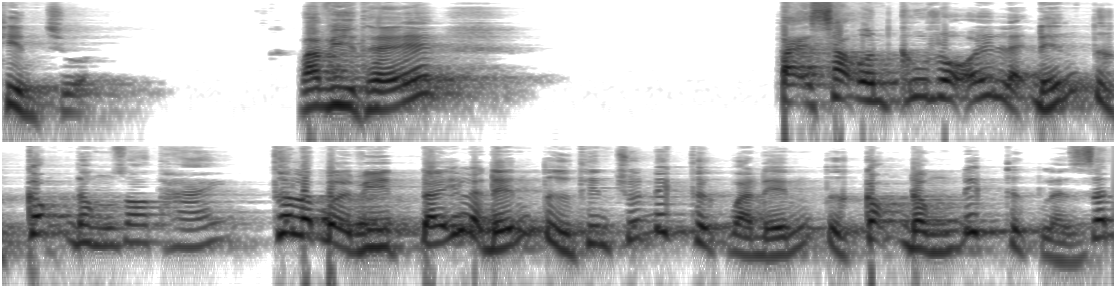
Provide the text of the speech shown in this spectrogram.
Thiên Chúa. Và vì thế, tại sao ơn cứu rỗi lại đến từ cộng đồng Do Thái? Thưa là bởi vì đấy là đến từ Thiên Chúa đích thực và đến từ cộng đồng đích thực là dân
